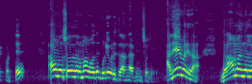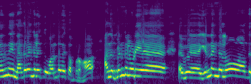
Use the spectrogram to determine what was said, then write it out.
ஏற்பட்டு அவங்க சுதந்திரமா வந்து முடிவெடுக்கிறாங்க அப்படின்னு சொல்லி. அதே மாதிரி தான் கிராமங்கள்ல இருந்து நகரங்களுக்கு வந்ததுக்கப்புறம் அந்த பெண்களுடைய எண்ணங்களும் அந்த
